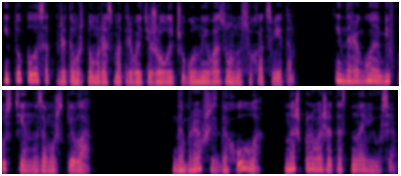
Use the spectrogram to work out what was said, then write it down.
и топала с открытым ртом, рассматривая тяжелые чугунные вазоны с сухоцветом и дорогую обивку стен на заморский лад. Добравшись до холла, наш провожатый остановился.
